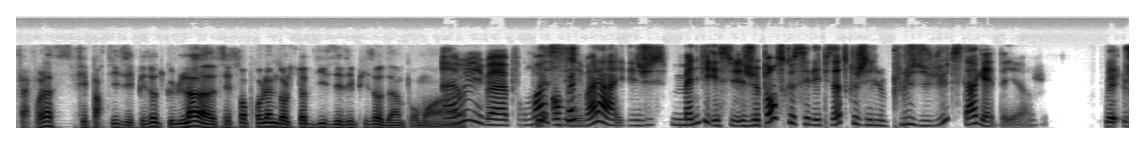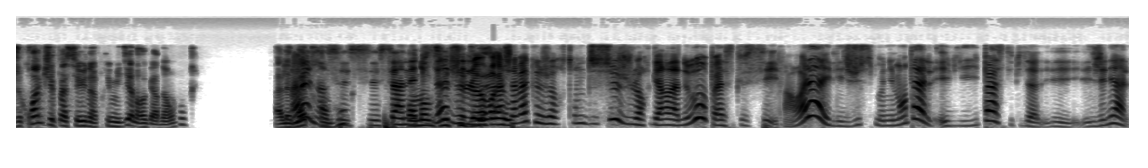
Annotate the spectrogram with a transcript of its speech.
Enfin voilà, ça fait partie des épisodes que là, c'est sans problème dans le top 10 des épisodes hein, pour moi. Ah oui, bah pour moi, en c'est fait- voilà, il est juste magnifique. Et je pense que c'est l'épisode que j'ai le plus vu de Stargate d'ailleurs. Mais je crois que j'ai passé une après-midi à le regarder en boucle. À le Ah ouais, mettre non, en c'est- boucle. c'est c'est un épisode, je le, à chaque fois que je retombe dessus, je le regarde à nouveau parce que c'est, enfin voilà, il est juste monumental et il vieillit pas cet épisode, il est, il est génial.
